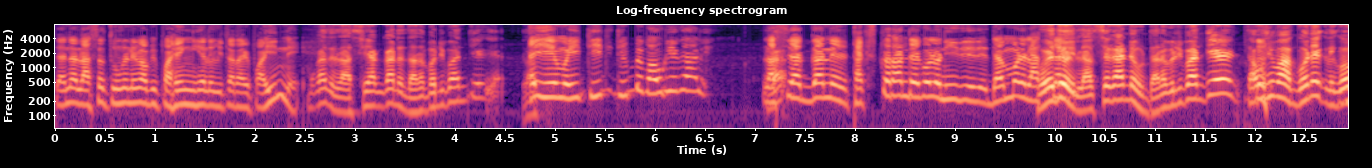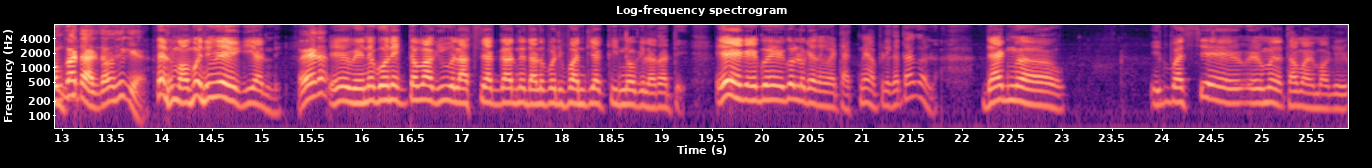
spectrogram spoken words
දැන ලස්ස තුනනේ අපි පහෙන් හල විතරයි පයින්නේ මොකද ලස්සයක් ගන්න ධනපටි පන්තිය කිය ඇයි ඒම ඊට තිබ්බ පෞගිය කාලේ? ලස්සයක් ගන්න ටැක්ස් කරන්න ගොල නී දැම්මට ඔයදයි ලස්ස. ගන්න උන් ධනපටි පන්තිය තවසිම ගොනෙක් ගොන් කතාර තවස කිය. මම නිවේ කියන්නේ. ඒ වෙන ගොනෙක් තම කිව ලක්ෂයක් ගන්න ධනපටි පන්තියක් ඉන්න කියලා රටේ. ඒ ඒගො ඒගොල්ල ගැනව ටක්න අපි කතා කරලා. දැන් ඉට පස්සේ එම තමයි මගේ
